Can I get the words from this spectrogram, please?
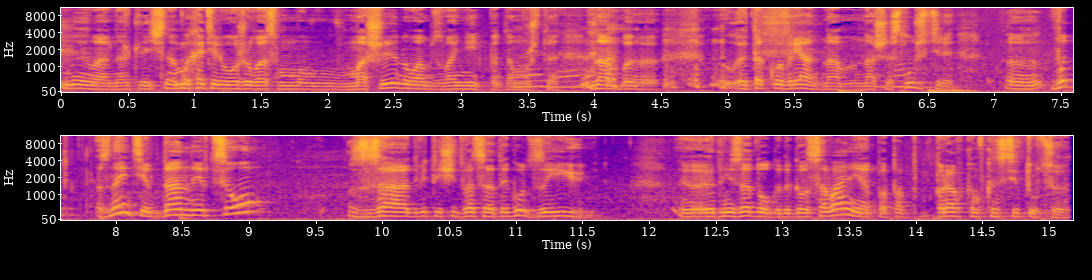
Ну и ладно, отлично. Мы хотели уже вас в машину вам звонить, потому да, что да. нам бы э, такой вариант нам наши да. слушатели. Э, вот знаете, данные в ЦИОМ за 2020 год, за июнь, это незадолго до голосования по поправкам в Конституцию.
